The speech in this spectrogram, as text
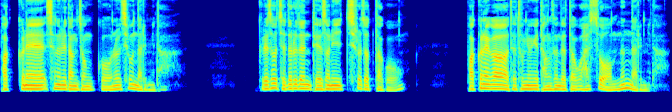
박근혜 새누리당 정권을 세운 날입니다. 그래서 제대로 된 대선이 치러졌다고 박근혜가 대통령이 당선됐다고 할 수 없는 날입니다.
